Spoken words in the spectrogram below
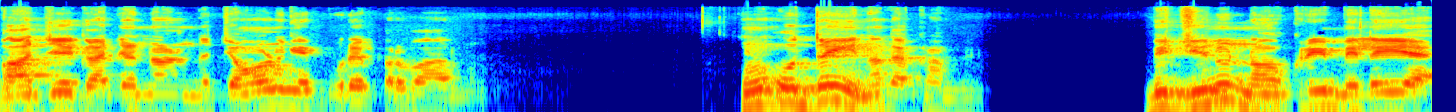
ਬਾਜੇ ਗਾਜੇ ਨਾਲ ਨਚਾਉਣਗੇ ਪੂਰੇ ਪਰਿਵਾਰ ਨੂੰ। ਹੁਣ ਉਦਾਂ ਹੀ ਇਹਨਾਂ ਦਾ ਕੰਮ ਹੈ। ਵੀ ਜਿਹਨੂੰ ਨੌਕਰੀ ਮਿਲੀ ਹੈ,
